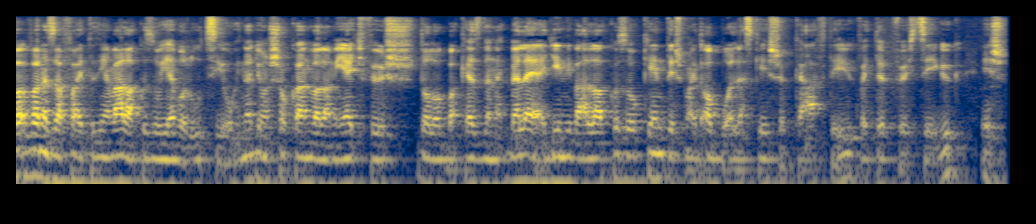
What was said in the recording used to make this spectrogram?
van ez a fajta ilyen vállalkozói evolúció, hogy nagyon sokan valami egyfős dologba kezdenek bele egyéni vállalkozóként, és majd abból lesz később KFT-jük, vagy többfős cégük, és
